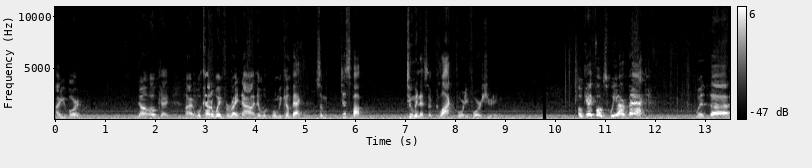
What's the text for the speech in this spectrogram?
are you bored? No. Okay. All right, we'll cut away for right now, and then we'll, when we come back, some just about two minutes of Glock 44 shooting. Okay, folks, we are back with uh,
